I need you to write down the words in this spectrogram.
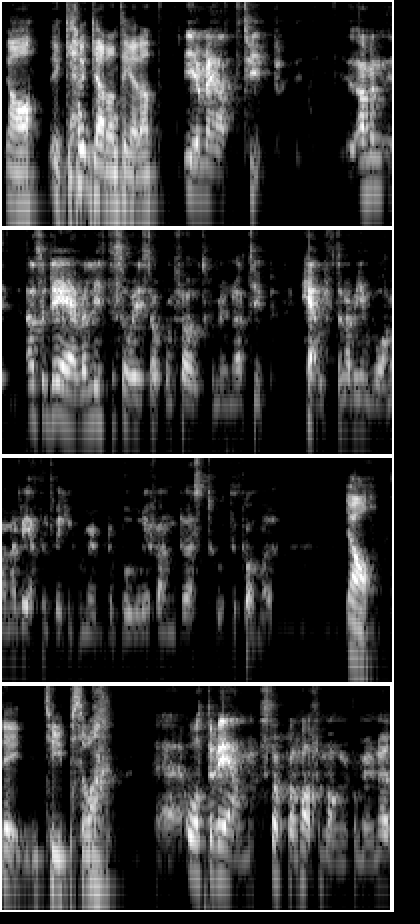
Ja, gar- garanterat. I och med att typ, ja men alltså det är väl lite så i Stockholms förortskommuner att typ hälften av invånarna vet inte vilken kommun de bor i förrän röstkortet kommer. Ja, det är typ så. Eh, återigen, Stockholm har för många kommuner.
